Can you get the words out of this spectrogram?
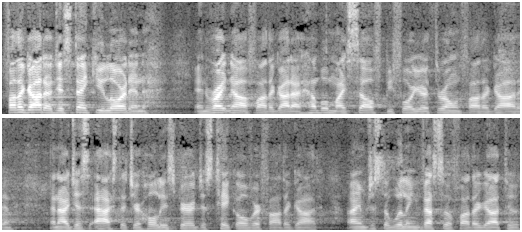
Father God, I just thank you, Lord, and, and right now, Father God, I humble myself before your throne, Father God, and, and I just ask that your Holy Spirit just take over, Father God. I am just a willing vessel, Father God, to,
